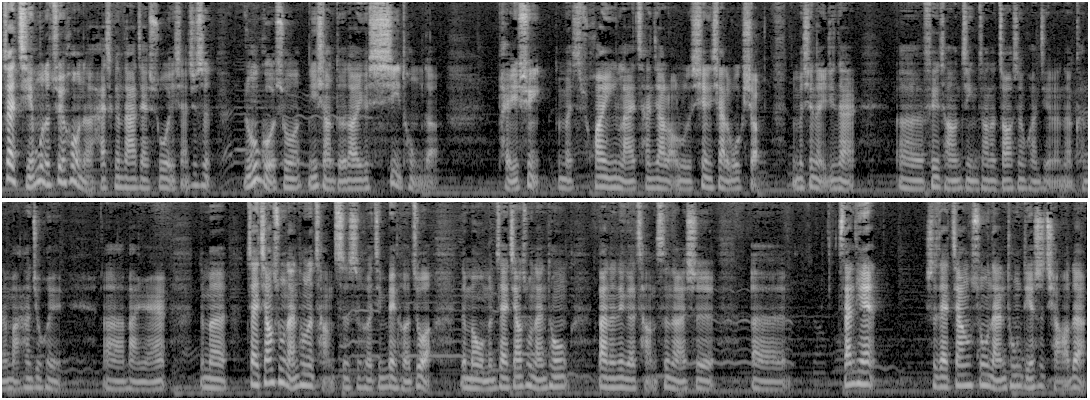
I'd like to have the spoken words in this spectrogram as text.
在节目的最后呢，还是跟大家再说一下，就是如果说你想得到一个系统的培训，那么欢迎来参加老陆的线下的 workshop。那么现在已经在呃非常紧张的招生环节了，那可能马上就会呃满员。那么在江苏南通的场次是和金贝合作，那么我们在江苏南通办的那个场次呢是呃三天，是在江苏南通叠石桥的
